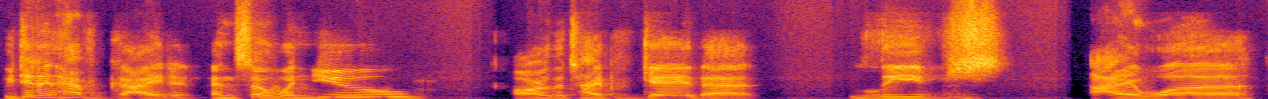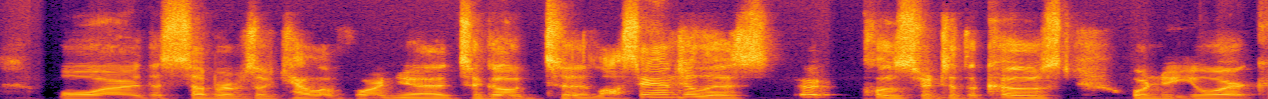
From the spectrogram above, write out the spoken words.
we didn't have guidance. And so when you are the type of gay that leaves Iowa or the suburbs of California to go to Los Angeles, or closer to the coast, or New York.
